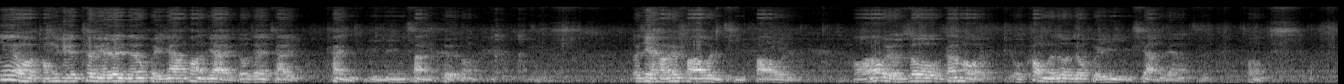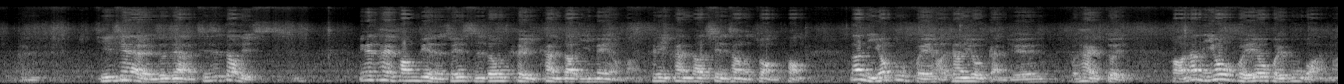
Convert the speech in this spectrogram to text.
因为我同学特别认真，回家放假也都在家里看语音上课哦，而且还会发问题发问。好，那我有时候刚好有空的时候就回忆一下这样子。哦，嗯，其实现在人就这样，其实到底因为太方便了，随时都可以看到 email 嘛，可以看到线上的状况。那你又不回，好像又感觉不太对。好，那你又回又回不完嘛，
